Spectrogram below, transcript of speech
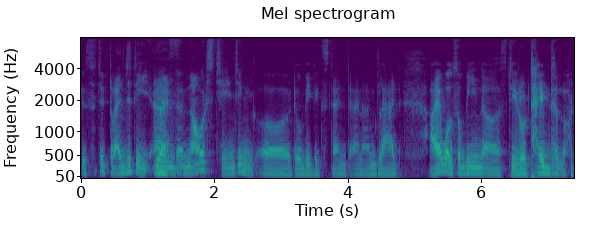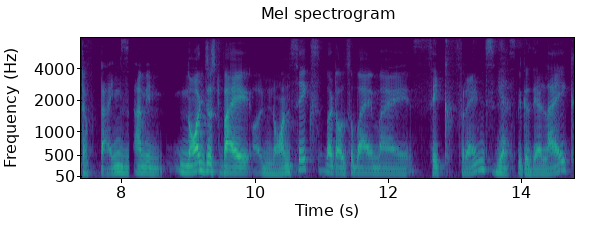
is such a tragedy and uh, now it's changing uh, to a big extent and i'm glad i have also been uh, stereotyped a lot of times i mean not just by uh, non-sikhs but also by my sikh friends Yes. because they're like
